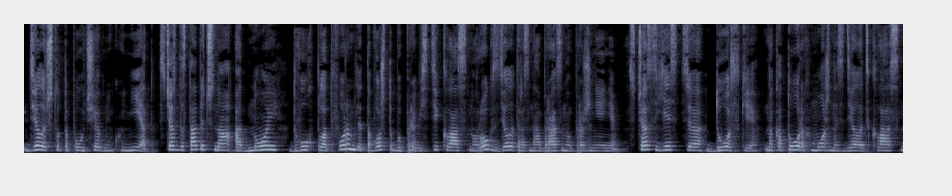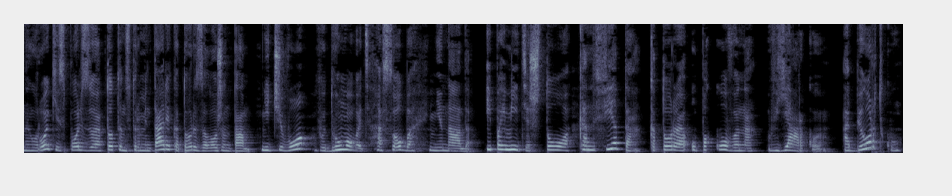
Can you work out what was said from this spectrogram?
делать что-то по учебнику. Нет. Сейчас достаточно одной-двух платформ для того, чтобы провести классный урок, сделать разнообразные упражнения. Сейчас есть э, доски, на которых можно сделать классные уроки, используя тот инструментарий, который заложен там. Ничего выдумывать особо не надо. И поймите, что конфета, которая упакована в яркую обертку,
